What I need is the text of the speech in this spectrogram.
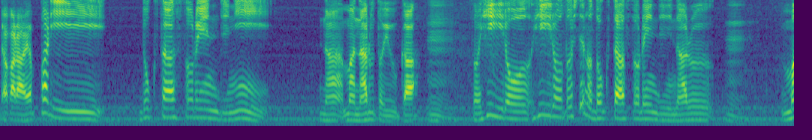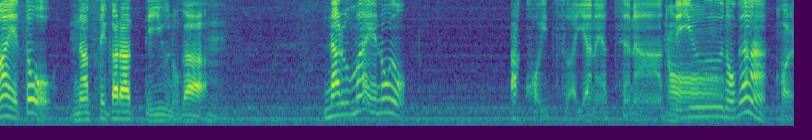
だからやっぱりドクター・ストレンジにな,、まあ、なるというかうん。そのヒーローヒーローとしてのドクター・ストレンジになるうん。前となってからっていうのがう、ん。なる前のあこいつは嫌なやつやなっていうのがはいは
